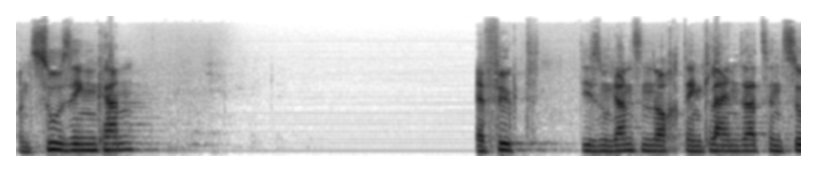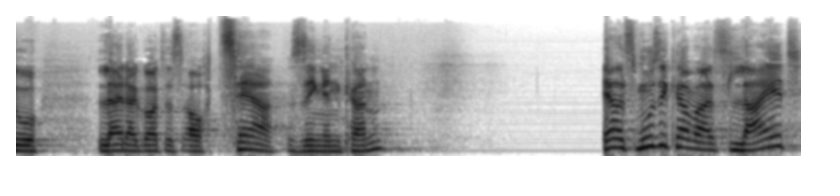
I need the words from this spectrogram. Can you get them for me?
und zusingen kann. Er fügt diesem Ganzen noch den kleinen Satz hinzu, leider Gottes auch zersingen kann. Er als Musiker war es leid,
